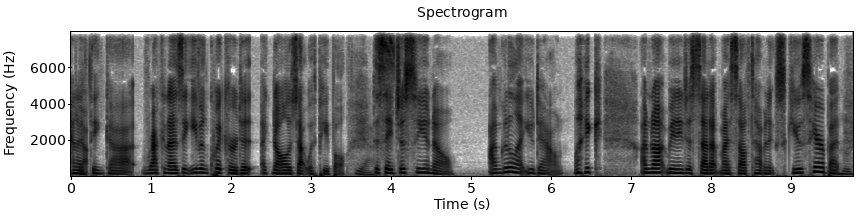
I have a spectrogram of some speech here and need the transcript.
And I think uh, recognizing even quicker to acknowledge that with people yes. to say, just so you know, I'm going to let you down. Like, I'm not meaning to set up myself to have an excuse here, but Mhm.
